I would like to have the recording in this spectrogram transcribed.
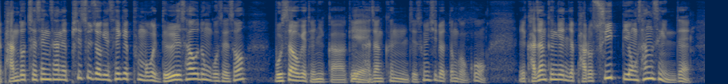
반도체 생산의 필수적인 세계 품목을 늘 사오던 곳에서 못 사오게 되니까 그게 예. 가장 큰 이제 손실이었던 거고 이 가장 큰 게 이제 바로 수입 비용 상승인데 아,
